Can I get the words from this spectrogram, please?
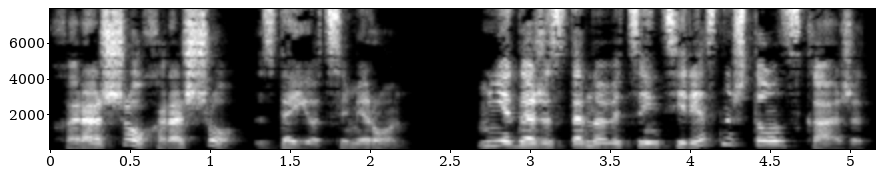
«Хорошо, хорошо», — сдается Мирон. Мне даже становится интересно, что он скажет.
